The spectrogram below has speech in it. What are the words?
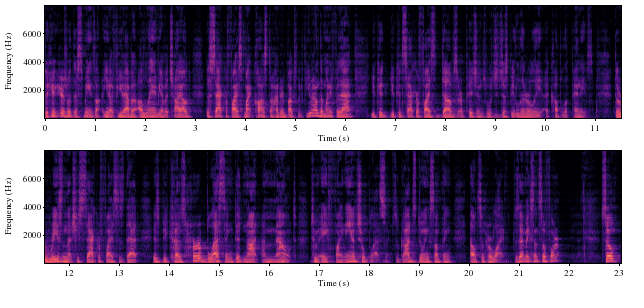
So here, here's what this means. Uh, you know, if you have a, a, lamb, you have a child, the sacrifice might cost a hundred bucks, but if you don't have the money for that, you could, you could sacrifice doves or pigeons, which would just be literally a couple of pennies. The reason that she sacrifices that is because her blessing did not amount to a financial blessing. So God's doing something else in her life. Does that make sense so far? So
